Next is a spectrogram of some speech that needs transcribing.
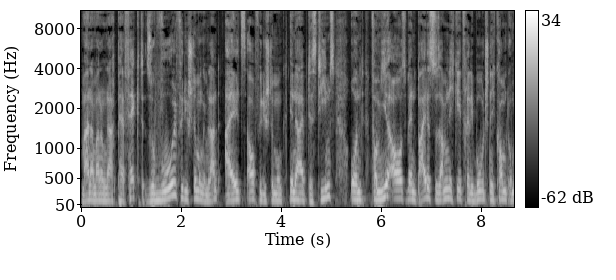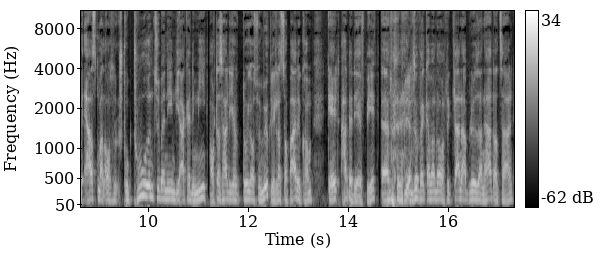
meiner Meinung nach perfekt, sowohl für die Stimmung im Land als auch für die Stimmung innerhalb des Teams. Und von mir aus, wenn beide beides zusammen nicht geht, Freddy Bobic nicht kommt, um erstmal auch Strukturen zu übernehmen, die Akademie. Auch das halte ich durchaus für möglich. Lass doch beide kommen. Geld hat der DFB. Ähm, ja. Insofern kann man auch eine kleine Ablöse an Hertha zahlen.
